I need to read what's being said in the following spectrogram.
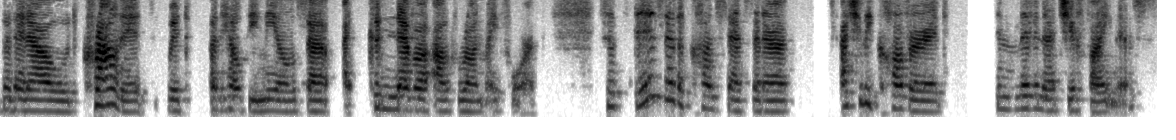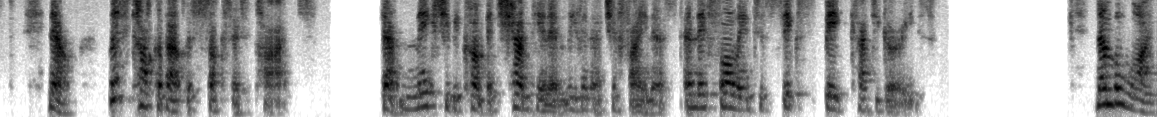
but then I would crown it with unhealthy meals. So I could never outrun my fork. So these are the concepts that are actually covered in living at your finest. Now, let's talk about the success parts that makes you become a champion at living at your finest. And they fall into six big categories. Number one,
